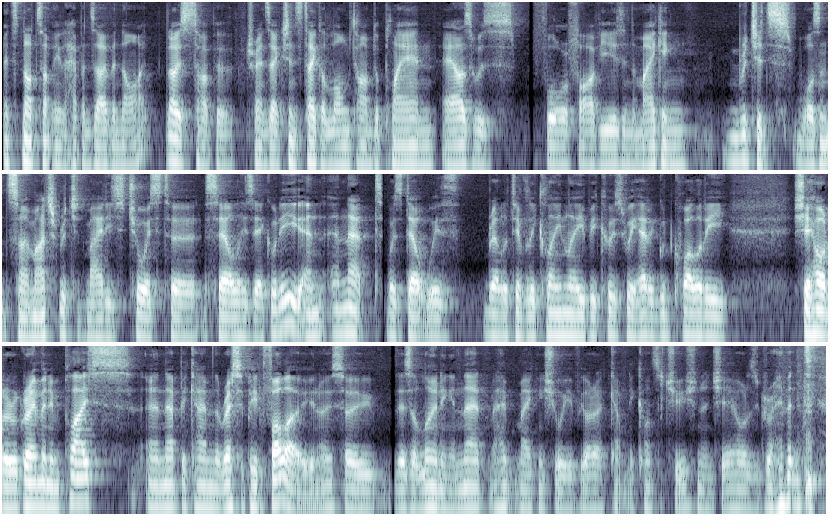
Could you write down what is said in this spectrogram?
it's not something that happens overnight. Those type of transactions take a long time to plan. Ours was four or five years in the making. Richard's wasn't so much. Richard made his choice to sell his equity, and, and that was dealt with relatively cleanly because we had a good quality shareholder agreement in place, and that became the recipe to follow. You know, so there's a learning in that, making sure you've got a company constitution and shareholders agreement.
